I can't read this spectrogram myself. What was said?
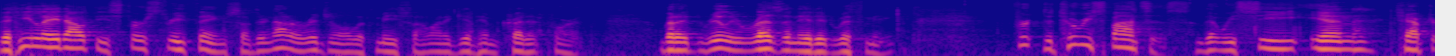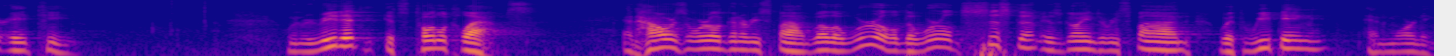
that he laid out these first three things. So they're not original with me, so I want to give him credit for it. But it really resonated with me. For the two responses that we see in chapter 18. When we read it, it's total collapse. And how is the world going to respond? Well, the world, the world system is going to respond with weeping and mourning.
